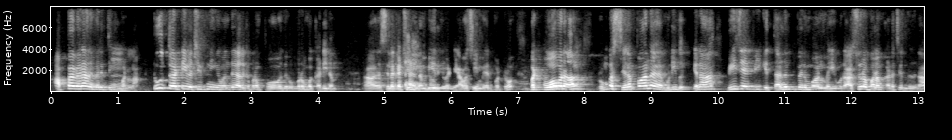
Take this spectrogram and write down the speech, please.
அப்ப வேணா அந்த மாதிரி திங்க். பண்ணலாம். டூ தேர்ட்டி வச்சுக்கிட்டு நீங்க வந்து அதுக்கப்புறம் போவது ரொம்ப ரொம்ப கடினம். சில கட்சிகளை நம்பி இருக்க வேண்டிய அவசியம் ஏற்பட்டுரும். பட் ஓவரால் ரொம்ப சிறப்பான முடிவு. ஏன்னா பிஜேபிக்கு தனு பெரும்பான்மை ஒரு அசுர பலம் கிடைச்சிருந்ததுன்னா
